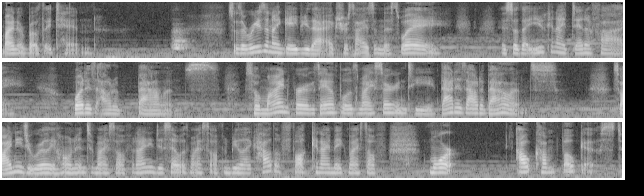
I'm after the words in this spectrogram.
Mine are both a 10. So, the reason I gave you that exercise in this way is so that you can identify what is out of balance. So, mine, for example, is my certainty. That is out of balance. So, I need to really hone into myself and I need to sit with myself and be like, how the fuck can I make myself more outcome focused?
